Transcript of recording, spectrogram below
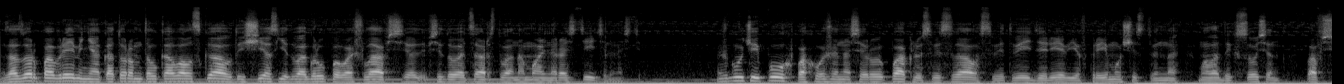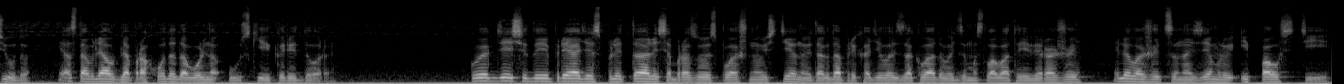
Зазор по времени, о котором толковал скаут, исчез, едва группа вошла в седое царство аномальной растительности. Жгучий пух, похожий на серую паклю, свисал с ветвей деревьев, преимущественно молодых сосен, повсюду, и оставлял для прохода довольно узкие коридоры. Кое-где седые пряди сплетались, образуя сплошную стену, и тогда приходилось закладывать замысловатые виражи или ложиться на землю и ползти.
